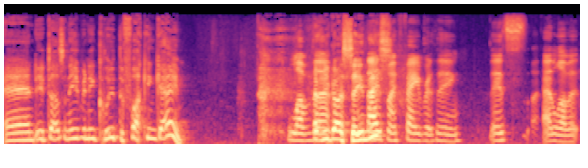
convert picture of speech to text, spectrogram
and it doesn't even include the fucking game. Love that. Have you guys seen That's this? That is my favorite thing. It's I love it.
